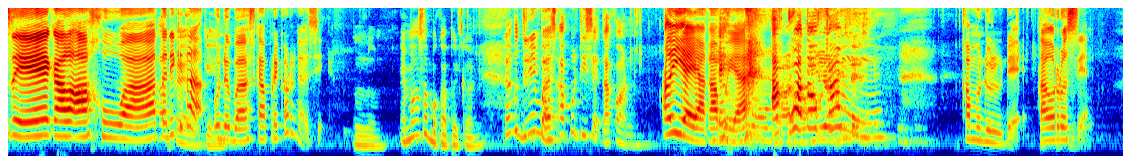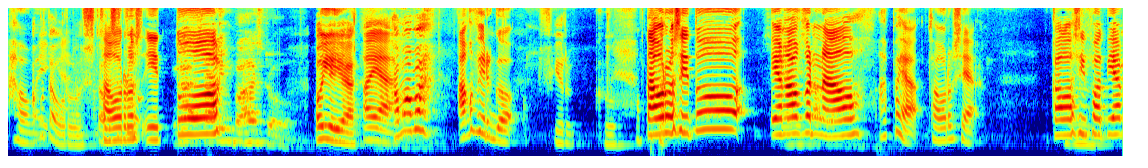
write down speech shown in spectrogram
sih kalau Aqua. Tadi Oke, kita oke. udah bahas Capricorn gak sih? Belum. Emang sama Capricorn? Kan aku jadi bahas aku di takon. Oh iya ya kamu ya. Aku atau kamu? Kamu dulu deh. Taurus ya. Oh my Aku God. Taurus. Taurus itu bahas dong. Oh iya iya. Oh iya. Kamu apa? aku Virgo. Virgo. Taurus itu yang aku kenal apa ya? Taurus ya. Kalau sifat yang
